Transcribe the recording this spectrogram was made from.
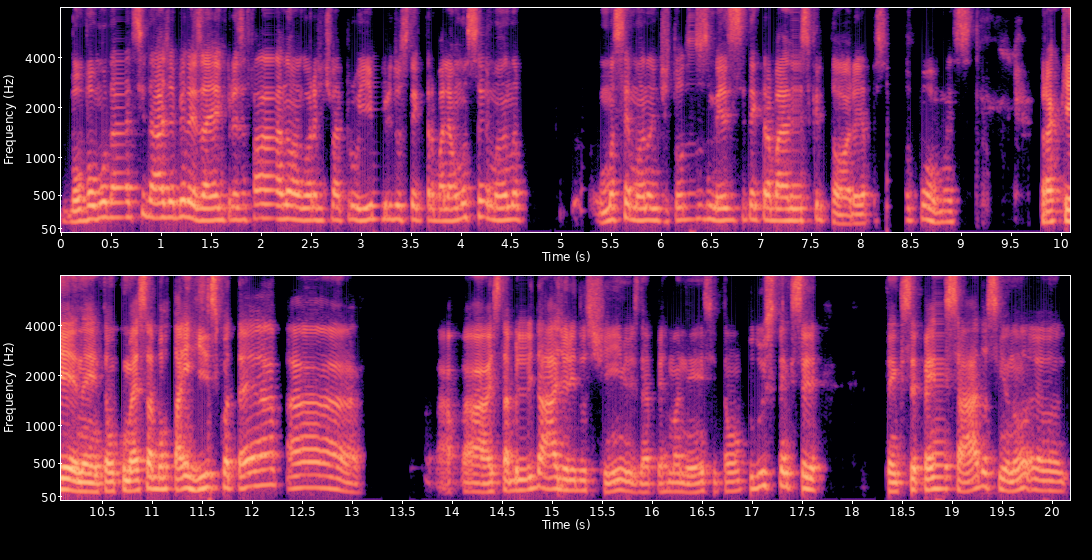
vou, vou mudar de cidade, é beleza. Aí a empresa fala, ah, não, agora a gente vai para o híbrido, você tem que trabalhar uma semana, uma semana de todos os meses você tem que trabalhar no escritório. Aí a pessoa, pô, mas para quê, né? Então começa a botar em risco até a, a, a, a estabilidade ali dos times, né? A permanência. Então tudo isso tem que ser tem que ser pensado, assim, eu não, eu,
